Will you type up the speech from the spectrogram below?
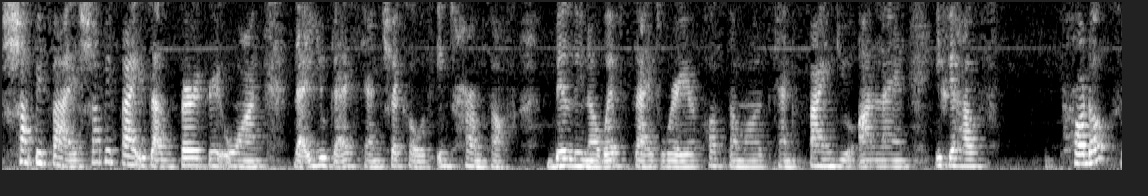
Shopify. Shopify is a very great one that you guys can check out in terms of building a website where your customers can find you online. If you have products,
